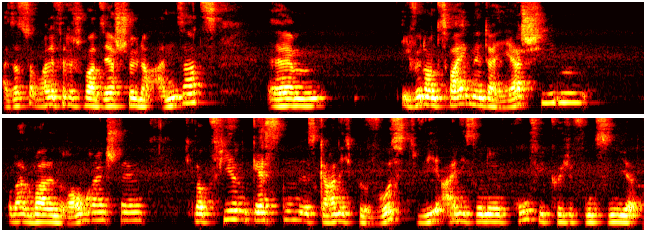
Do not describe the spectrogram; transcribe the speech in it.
Also das ist auf alle Fälle schon mal ein sehr schöner Ansatz. Ähm, ich würde noch einen zweiten hinterher schieben oder einfach mal in den Raum reinstellen. Ich glaube, vielen Gästen ist gar nicht bewusst, wie eigentlich so eine Profiküche funktioniert.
